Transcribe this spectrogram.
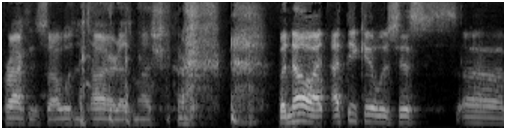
practice, so I wasn't tired as much. but no, I, I, think it was just. Uh,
